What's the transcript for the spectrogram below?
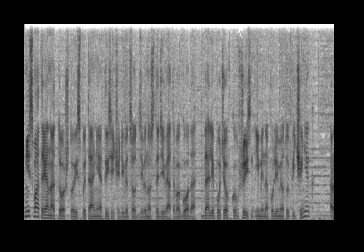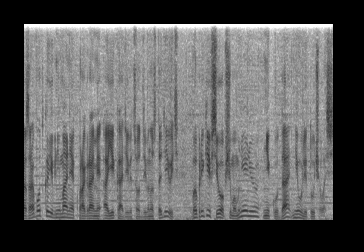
Несмотря на то, что испытания 1999 года дали путевку в жизнь именно пулемету «Печенек», разработка и внимание к программе АЕК-999, вопреки всеобщему мнению, никуда не улетучилась.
